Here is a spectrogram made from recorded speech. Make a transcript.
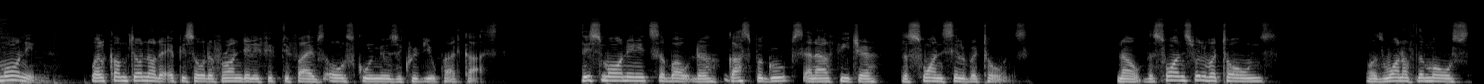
morning. Welcome to another episode of Rondelle 55's Old School Music Review Podcast. This morning it's about the gospel groups and I'll feature the Swan Silvertones. Now, the Swan Silvertones was one of the most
